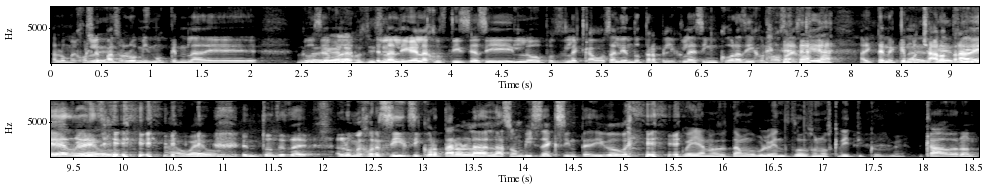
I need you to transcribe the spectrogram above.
A lo mejor le pasó lo mismo que en la de... ¿cómo La se Liga de la llama? Justicia. En la Liga de la Justicia, sí, y luego pues le acabó saliendo otra película de cinco horas y dijo, no, ¿sabes qué? Hay que tener que ¿Sabes mochar qué? otra Sí, vez, güey. sí. A huevo. Entonces, eh, a lo mejor sí, sí cortaron la, la zombie sexing, te digo, güey. Güey, ya nos estamos volviendo todos unos críticos, güey. Cabrón.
